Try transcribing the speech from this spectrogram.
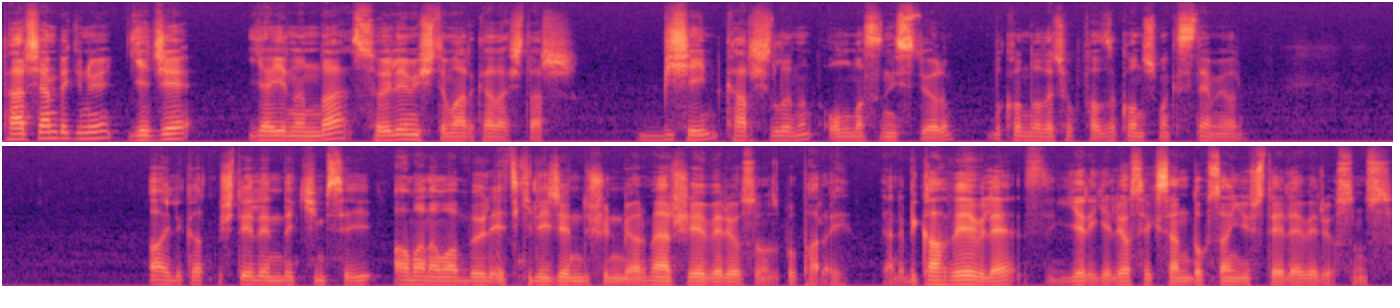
Perşembe günü gece yayınında söylemiştim arkadaşlar. Bir şeyin karşılığının olmasını istiyorum. Bu konuda da çok fazla konuşmak istemiyorum. Aylık 60 TL'nin de kimseyi aman aman böyle etkileyeceğini düşünmüyorum. Her şeye veriyorsunuz bu parayı. Yani bir kahveye bile yeri geliyor 80, 90, 100 TL veriyorsunuz.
